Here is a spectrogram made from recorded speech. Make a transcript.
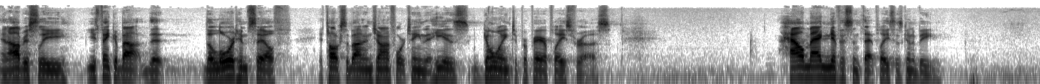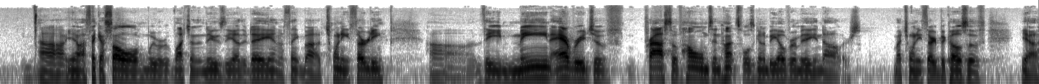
and obviously you think about that the Lord Himself, it talks about in John 14 that He is going to prepare a place for us. How magnificent that place is going to be. Uh, you know, I think I saw, we were watching the news the other day, and I think by 2030, uh, the mean average of price of homes in Huntsville is going to be over a million dollars by 2030 because of, yeah,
